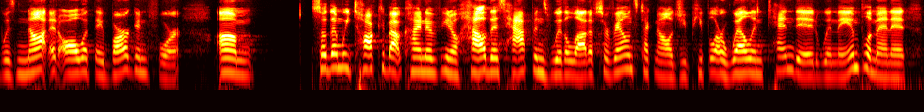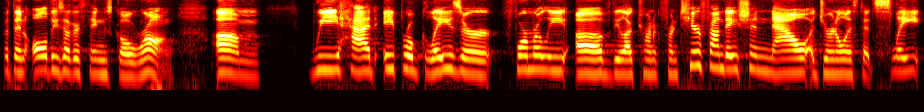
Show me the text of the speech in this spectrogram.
was not at all what they bargained for. Um, so then we talked about kind of, you know, how this happens with a lot of surveillance technology. People are well intended when they implement it, but then all these other things go wrong. Um, we had April Glaser, formerly of the Electronic Frontier Foundation, now a journalist at Slate.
